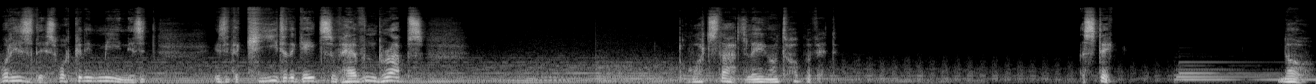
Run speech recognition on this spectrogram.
What is this? What can it mean? Is it. is it the key to the gates of heaven, perhaps? But what's that laying on top of it? A stick? No.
